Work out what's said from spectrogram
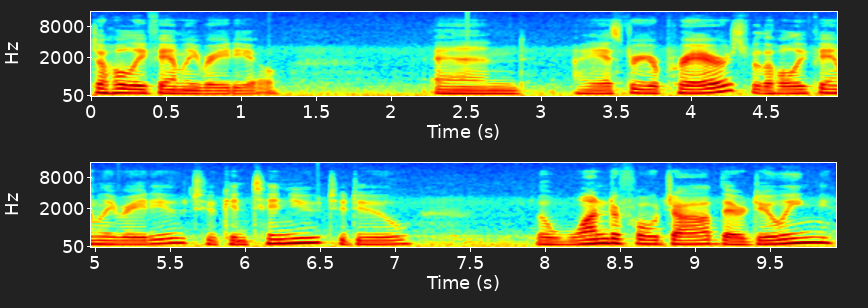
to Holy Family Radio. And I ask for your prayers for the Holy Family Radio to continue to do the wonderful job they're doing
